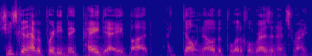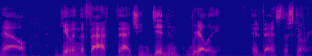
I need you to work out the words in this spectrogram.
She's going to have a pretty big payday, but I don't know the political resonance right now given the fact that she didn't really advance the story.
